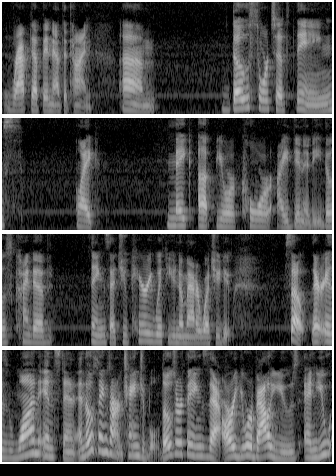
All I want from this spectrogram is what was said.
wrapped up in at the time. Um, those sorts of things, like, make up your core identity, those kind of things that you carry with you no matter what you do. So there is one instant, and those things aren't changeable. Those are things that are your values, and you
